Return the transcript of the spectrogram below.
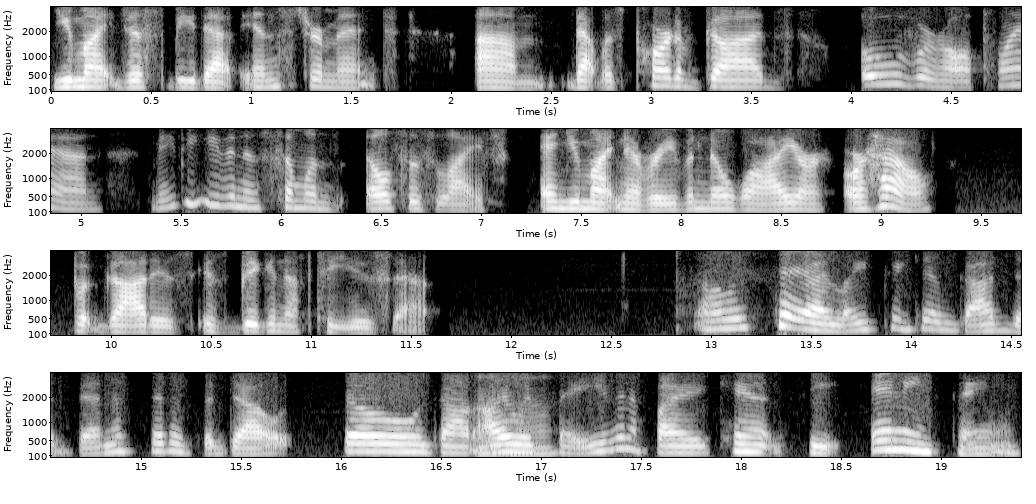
You might just be that instrument um, that was part of God's overall plan, maybe even in someone else's life, and you might never even know why or, or how, but God is, is big enough to use that. I always say I like to give God the benefit of the doubt so that I would Mhm. say, even if I can't see anything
